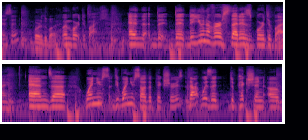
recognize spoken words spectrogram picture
is it? Bur Dubai. In Bur Dubai, and the, the the universe that is Bur Dubai. And uh, when you when you saw the pictures, that was a depiction of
